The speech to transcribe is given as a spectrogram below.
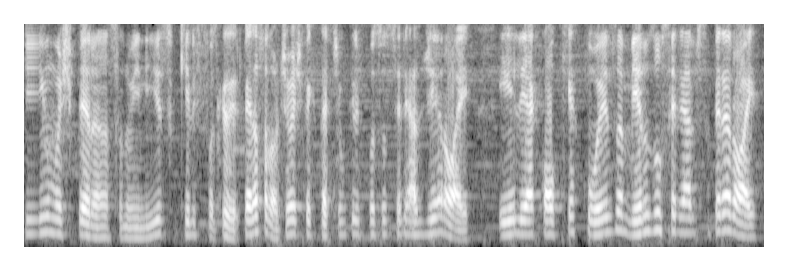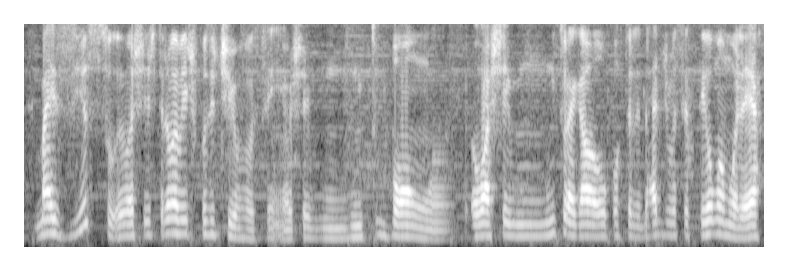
tinha uma esperança no início que ele fosse. Quer dizer, esperança não, tinha uma expectativa que ele fosse um seriado de herói. Ele é qualquer coisa menos um seriado de super-herói. Mas isso eu achei extremamente positivo, assim, eu achei muito bom. Eu achei muito legal a oportunidade de você ter uma mulher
